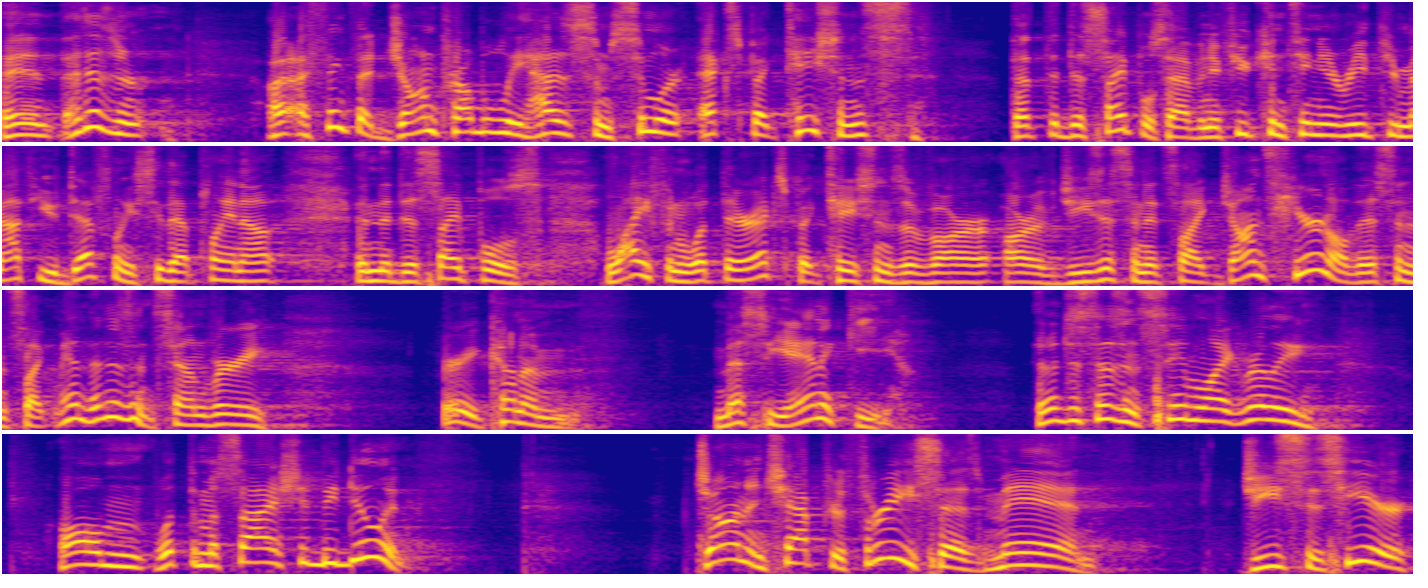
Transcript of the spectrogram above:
And that doesn't, I think that John probably has some similar expectations that the disciples have. And if you continue to read through Matthew, you definitely see that playing out in the disciples' life and what their expectations of are, are of Jesus. And it's like John's hearing all this, and it's like, man, that doesn't sound very, very kind of messianic y. And it just doesn't seem like really all what the Messiah should be doing. John in chapter 3 says, man, Jesus is here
